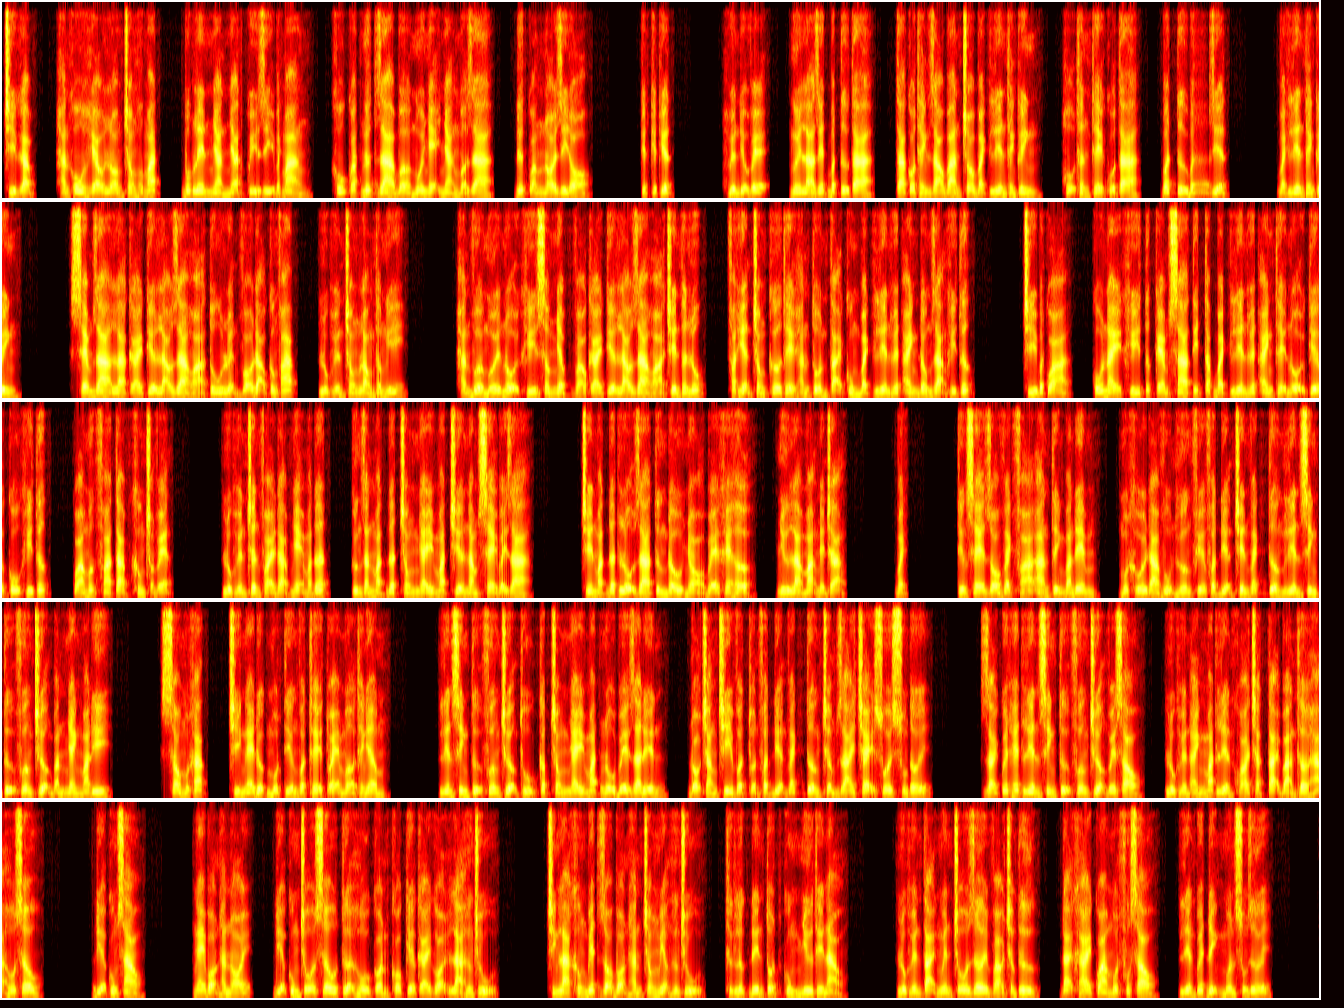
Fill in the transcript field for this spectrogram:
Chỉ gặp hắn khô héo lom trong hốc mắt, bước lên nhàn nhạt quỷ dị bạch mang, khô quắt nước ra bờ môi nhẹ nhàng mở ra, đứt quãng nói gì đó. Kiệt kiệt kiệt. Huyền điệu vệ, ngươi là giết bất tử ta ta có thánh giáo ban cho bạch liên thánh kinh, hộ thân thể của ta, bất tử bất diệt. Bạch liên thánh kinh. Xem ra là cái kia lão gia hỏa tu luyện võ đạo công pháp, lục huyền trong lòng thầm nghĩ. Hắn vừa mới nội khí xâm nhập vào cái kia lão gia hỏa trên thân lúc, phát hiện trong cơ thể hắn tồn tại cùng bạch liên huyết anh đồng dạng khí tức. Chỉ bất quá, cỗ này khí tức kém xa tít tắc bạch liên huyết anh thể nội kia cố khí tức, quá mức pha tạp không trọn vẹn lục huyền chân phải đạp nhẹ mặt đất, cứng rắn mặt đất trong nháy mắt chia năm xẻ bảy ra. Trên mặt đất lộ ra từng đầu nhỏ bé khe hở, như là mạng điện trạng. Bạch tiếng xe gió vạch phá an tĩnh ban đêm, một khối đá vụn hướng phía phật điện trên vách tường liên sinh tự phương trượng bắn nhanh mà đi. Sau một khắc, chỉ nghe được một tiếng vật thể toé mở thanh âm. Liên sinh tự phương trượng thủ cấp trong nháy mắt nổ bể ra đến, đỏ trắng chi vật thuận phật điện vách tường chậm rãi chạy xuôi xuống tới. Giải quyết hết liên sinh tự phương trượng về sau, lục huyền ánh mắt liền khóa chặt tại bàn thờ hạ hồ sâu. Địa cung sao? Nghe bọn hắn nói, địa cung chỗ sâu tựa hồ còn có kia cái gọi là hương chủ chính là không biết rõ bọn hắn trong miệng hương chủ, thực lực đến tột cùng như thế nào. Lục huyền tại nguyên chỗ rơi vào trầm tư, đại khái qua một phút sau, liền quyết định muốn xuống dưới.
